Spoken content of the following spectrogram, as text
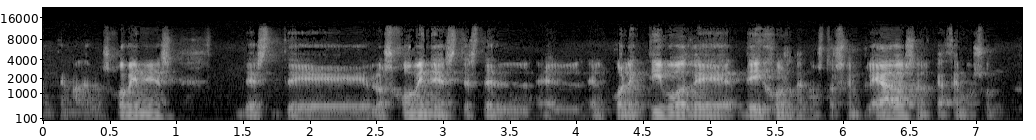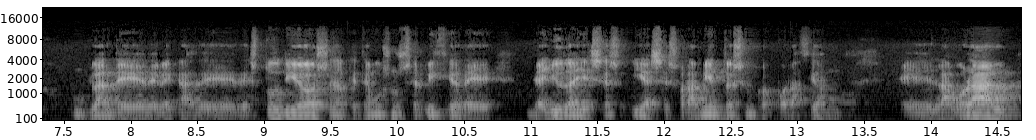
el tema de los jóvenes, desde los jóvenes, desde el, colectivo de, hijos de nuestros empleados, en el que hacemos un, plan de, de becas de, estudios, en el que tenemos un servicio de, ayuda y, asesoramiento en incorporación eh, laboral,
